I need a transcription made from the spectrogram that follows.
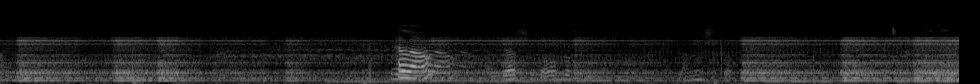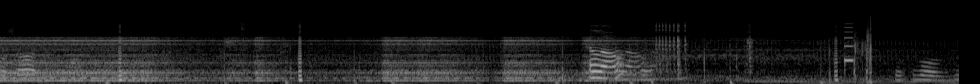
Aynen. Hello. Gerçekten oradasın. ya. Yanlış yaptım. Sesi boşa harcadım. Hello. Sesi bozdu.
